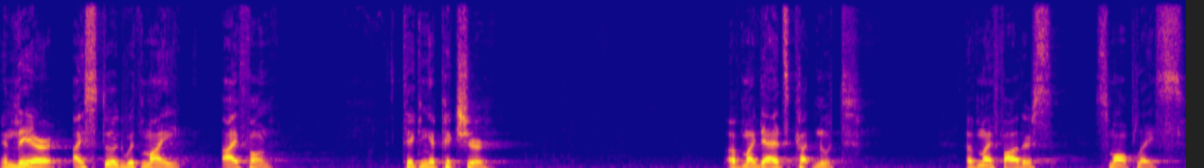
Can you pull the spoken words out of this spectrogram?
And there I stood with my iPhone, taking a picture of my dad's katnut, of my father's small place,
